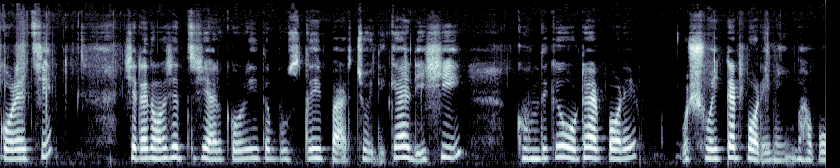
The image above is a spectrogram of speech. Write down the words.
করেছি, সেটাই তোমাদের সাথে শেয়ার করি। তো বুঝতেই পারছ, ওইদিকে আর ঋষি ঘুম থেকে ওঠার পরে, ও সোয়েটার পরেনি ভাবো।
